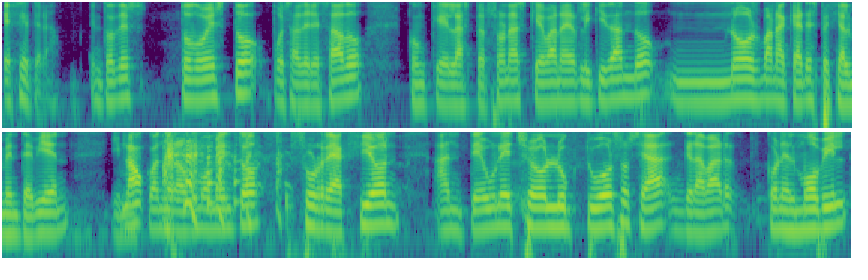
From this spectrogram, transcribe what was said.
etcétera. Entonces, todo esto, pues aderezado con que las personas que van a ir liquidando no os van a caer especialmente bien. Y más No. cuando en algún momento su reacción ante un hecho luctuoso sea grabar con el móvil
